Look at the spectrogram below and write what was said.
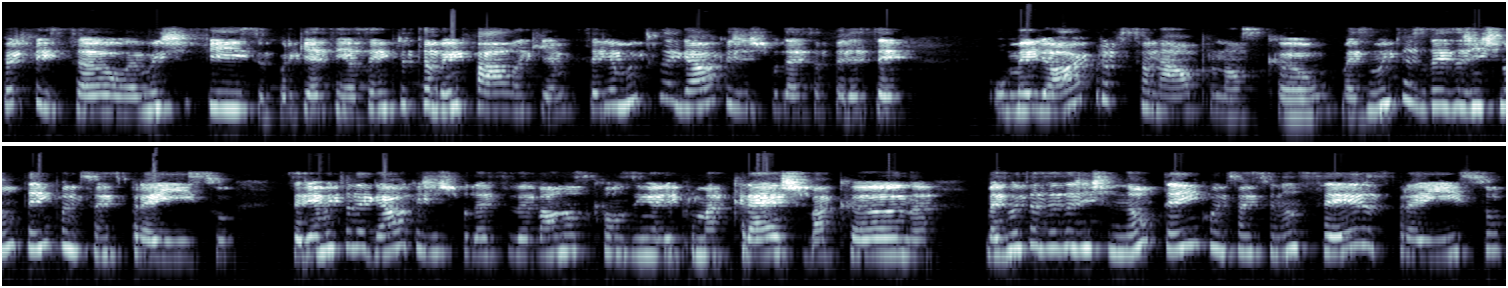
perfeição é muito difícil, porque assim, eu sempre também falo que seria muito legal que a gente pudesse oferecer o melhor profissional para o nosso cão, mas muitas vezes a gente não tem condições para isso. Seria muito legal que a gente pudesse levar o nosso cãozinho ali para uma creche bacana, mas muitas vezes a gente não tem condições financeiras para isso,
